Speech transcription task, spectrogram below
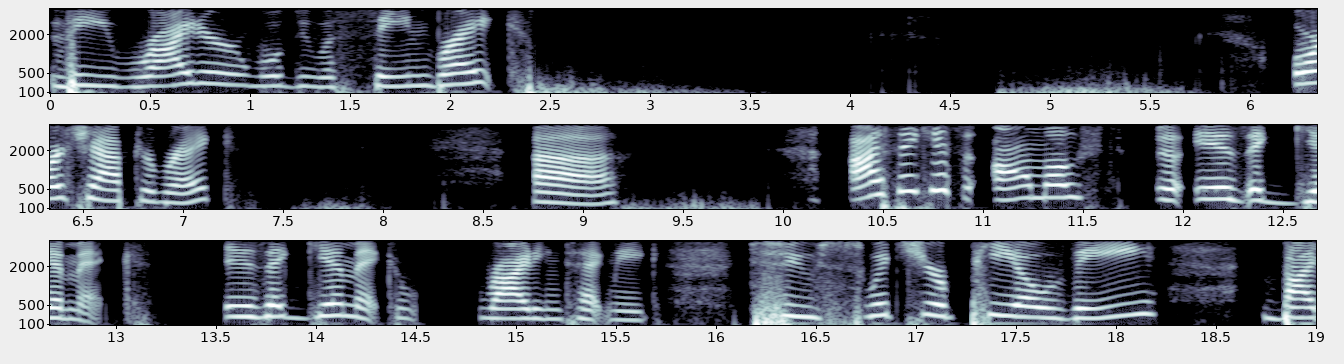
the writer will do a scene break or a chapter break. Uh, I think it's almost uh, is a gimmick. It is a gimmick writing technique to switch your POV by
